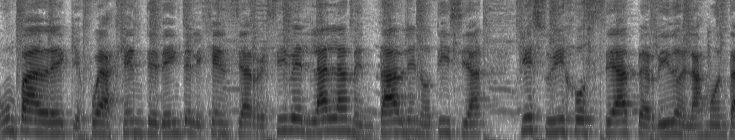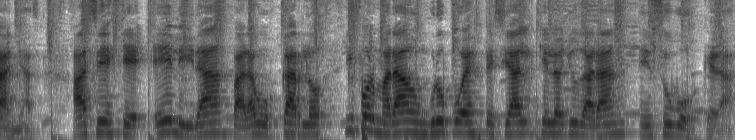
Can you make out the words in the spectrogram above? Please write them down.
Un padre que fue agente de inteligencia recibe la lamentable noticia que su hijo se ha perdido en las montañas. Así es que él irá para buscarlo y formará un grupo especial que lo ayudarán en su búsqueda.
